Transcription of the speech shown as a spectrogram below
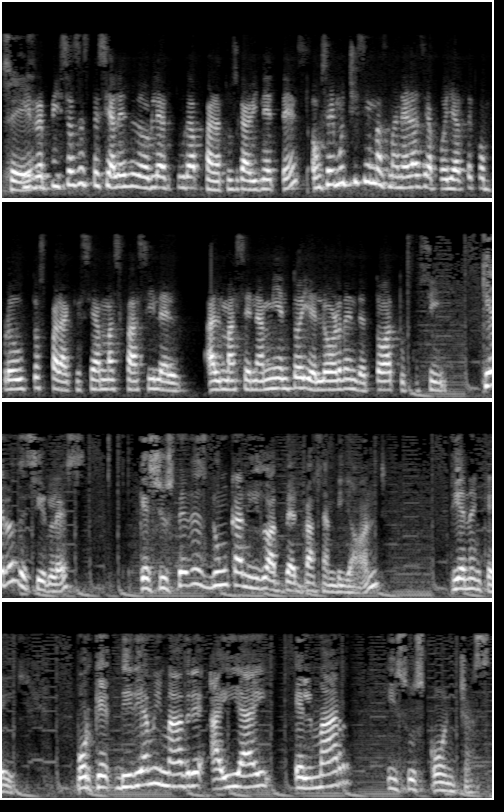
Sí. Y repisas especiales de doble altura para tus gabinetes. O sea, hay muchísimas maneras de apoyarte con productos para que sea más fácil el almacenamiento y el orden de toda tu cocina. Quiero decirles que si ustedes nunca han ido a Bed Bath and Beyond, tienen que ir. Porque diría mi madre, ahí hay el mar y sus conchas.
